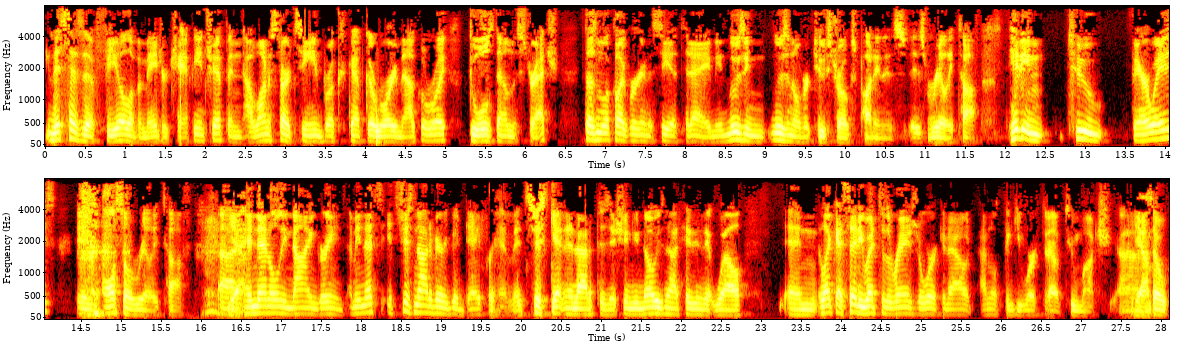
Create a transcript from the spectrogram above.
this has a feel of a major championship and I want to start seeing Brooks Koepka, Rory McIlroy duels down the stretch. Doesn't look like we're going to see it today. I mean, losing, losing over two strokes putting is, is really tough. Hitting two fairways is also really tough. Uh, yeah. and then only nine greens. I mean, that's, it's just not a very good day for him. It's just getting it out of position. You know, he's not hitting it well. And like I said, he went to the range to work it out. I don't think he worked it out too much. Uh, yeah. So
